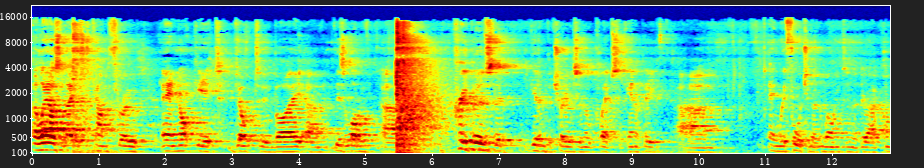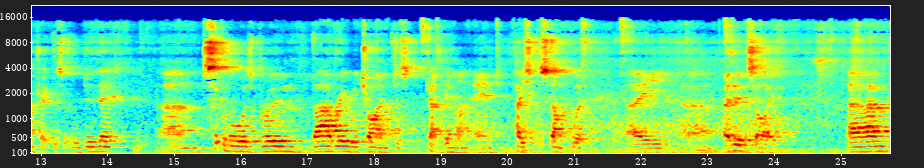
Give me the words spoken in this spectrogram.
allows the neighbours to come through and not get dealt to by, um, there's a lot of uh, creepers that get into trees and will collapse the canopy. Um, and we're fortunate in Wellington that there are contractors that will do that. Um, sycamores, broom, barberry, we try and just cut down and paste the stump with a, uh, a herbicide. Um,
